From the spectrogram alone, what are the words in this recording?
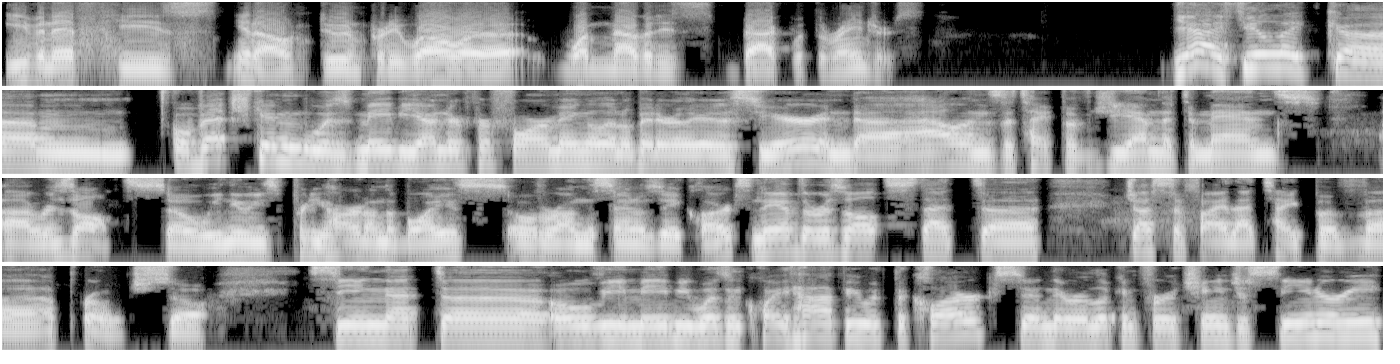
even if he's you know doing pretty well uh, now that he's back with the Rangers. Yeah, I feel like um, Ovechkin was maybe underperforming a little bit earlier this year, and uh, Allen's the type of GM that demands uh, results. So we knew he's pretty hard on the boys over on the San Jose Clarks, and they have the results that uh, justify that type of uh, approach. So seeing that uh, Ovi maybe wasn't quite happy with the Clarks, and they were looking for a change of scenery.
